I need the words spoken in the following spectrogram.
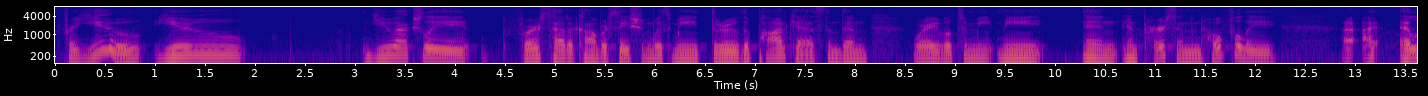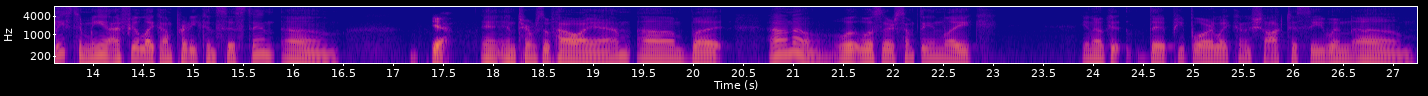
for you, you you actually first had a conversation with me through the podcast, and then were able to meet me in in person, and hopefully. I, I, at least to me, I feel like I'm pretty consistent. Um, yeah. In, in, terms of how I am, um, but I don't know. Was, was there something like, you know, that people are like kind of shocked to see when um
